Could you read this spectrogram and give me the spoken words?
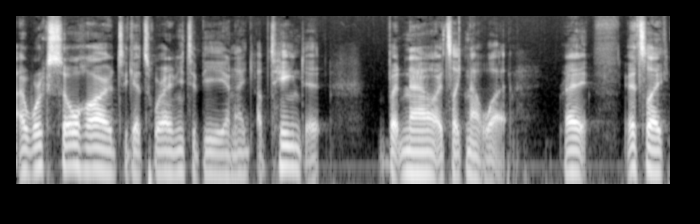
i worked so hard to get to where i need to be and i obtained it but now it's like now what right? It's like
